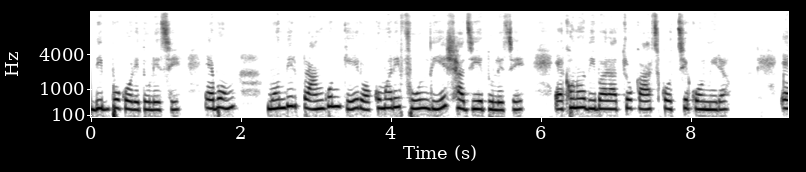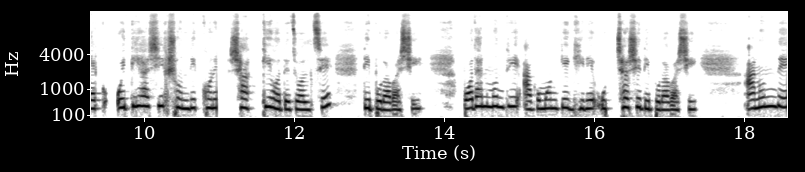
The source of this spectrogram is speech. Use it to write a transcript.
দিব্য করে তুলেছে এবং মন্দির প্রাঙ্গণকে রকমারি ফুল দিয়ে সাজিয়ে তুলেছে। এখনও দিবারাত্র কাজ করছে কর্মীরা। এক ঐতিহাসিক সন্ধিক্ষণে সাক্ষী হতে চলছে ত্রিপুরাবাসী। প্রধানমন্ত্রী আগমনকে ঘিরে উচ্ছ্বাসে ত্রিপুরাবাসী। আনন্দে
